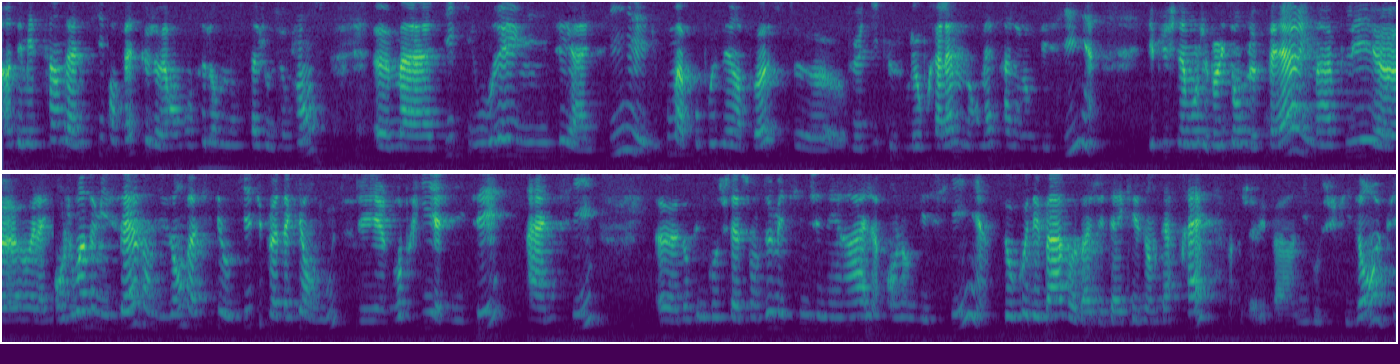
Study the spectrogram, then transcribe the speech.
un des médecins d'Annecy, en fait, que j'avais rencontré lors de mon stage aux urgences, euh, m'a dit qu'il ouvrait une unité à Annecy et du coup m'a proposé un poste. Euh, je lui ai dit que je voulais au préalable me remettre à la langue des signes. Et puis finalement, j'ai pas eu le temps de le faire. Il m'a appelé voilà, en juin 2016 en me disant bah, si t'es OK, tu peux attaquer en août. J'ai repris l'unité à Annecy. Euh, donc une consultation de médecine générale en langue des signes. Donc au départ, euh, bah, j'étais avec les interprètes, j'avais pas un niveau suffisant, et puis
